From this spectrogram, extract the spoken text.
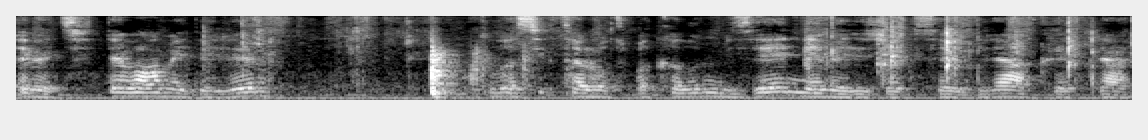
Evet, devam edelim. Klasik tarot bakalım bize ne verecek sevgili akrepler.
